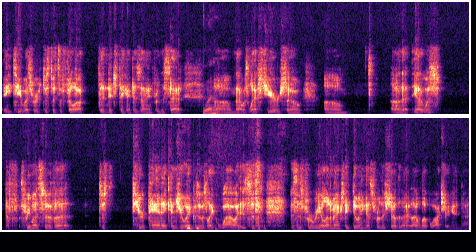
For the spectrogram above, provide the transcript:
a TOS just, just to fill out the niche they had designed for the set. Wow. Um, that was last year. So um, uh, that yeah, it was three months of uh, just pure panic and joy because it was like, wow, this is this is for real, and I'm actually doing this for the show that I, I love watching, and uh,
